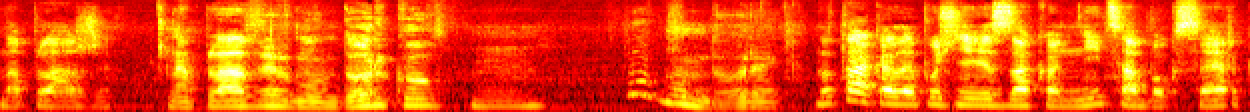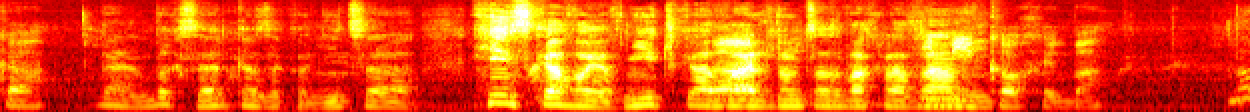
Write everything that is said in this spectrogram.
Na plaży. na plaży w mundurku. Mm. No, mundurek. No tak, ale później jest zakonnica, bokserka Tak, bokserka, zakonnica, chińska wojowniczka Tak, walcząca z i wachlawami. Miko chyba. No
